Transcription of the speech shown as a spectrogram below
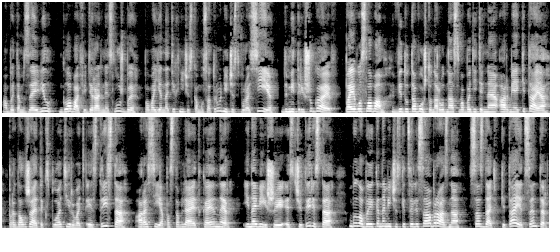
Об этом заявил глава Федеральной службы по военно-техническому сотрудничеству России Дмитрий Шугаев. По его словам, ввиду того, что Народно-освободительная армия Китая продолжает эксплуатировать С-300, а Россия поставляет КНР и новейшие С-400, было бы экономически целесообразно создать в Китае центр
